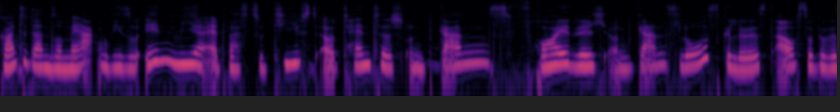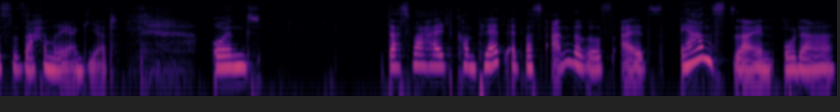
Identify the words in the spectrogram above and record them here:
konnte dann so merken, wie so in mir etwas zutiefst authentisch und ganz freudig und ganz losgelöst auf so gewisse Sachen reagiert. Und das war halt komplett etwas anderes als ernst sein oder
